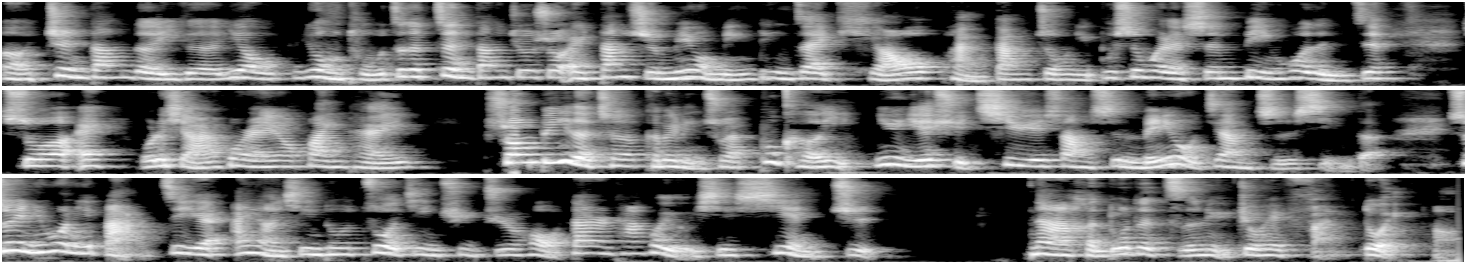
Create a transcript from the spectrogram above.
呃正当的一个要用途，这个正当就是说，哎，当时没有明定在条款当中，你不是为了生病，或者你这说，哎，我的小孩忽然要换一台。双 B 的车可不可以领出来？不可以，因为也许契约上是没有这样执行的。所以，如果你把这个安养信托做进去之后，当然它会有一些限制，那很多的子女就会反对啊。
